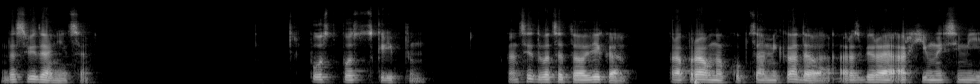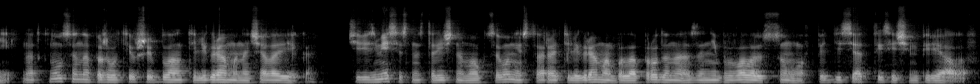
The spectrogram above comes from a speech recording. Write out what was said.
До свиданица. Пост-постскриптум. В конце 20 века праправнук купца Микадова, разбирая архивной семьи, наткнулся на пожелтевший бланк телеграммы начала века. Через месяц на столичном аукционе старая телеграмма была продана за небывалую сумму в 50 тысяч империалов.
